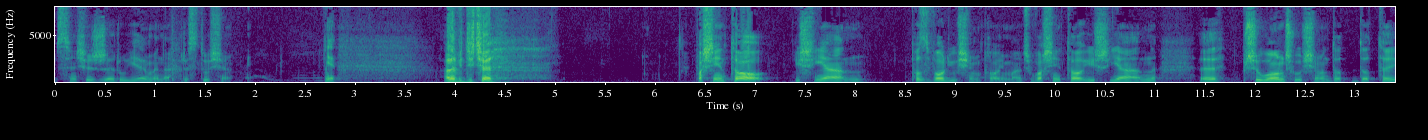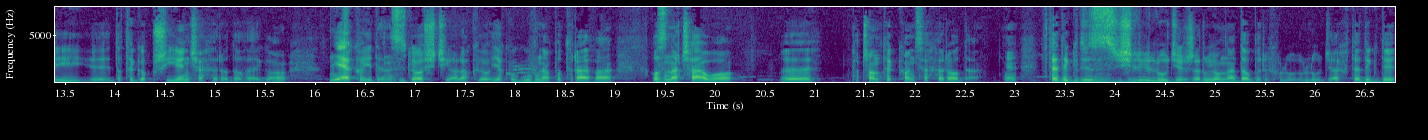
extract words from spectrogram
sensie, żerujemy na Chrystusie. Nie. Ale widzicie, właśnie to, iż Jan pozwolił się pojmać, właśnie to, iż Jan e, przyłączył się do, do, tej, e, do tego przyjęcia Herodowego, nie jako jeden z gości, ale jako, jako główna potrawa, oznaczało e, początek końca Heroda. Nie? Wtedy, gdy źli ludzie żerują na dobrych ludziach, wtedy, gdy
